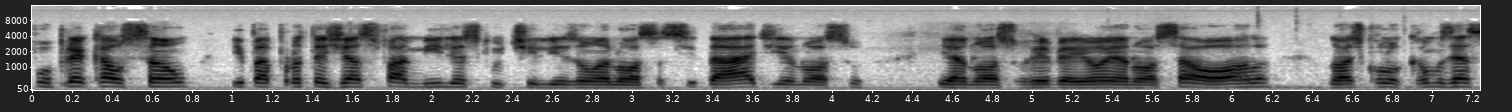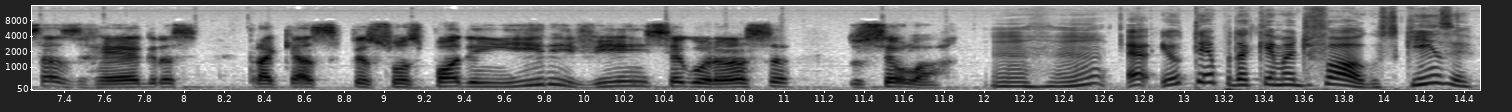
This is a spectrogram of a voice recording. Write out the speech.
por precaução e para proteger as famílias que utilizam a nossa cidade e o nosso, e a nosso Réveillon e a nossa orla, nós colocamos essas regras para que as pessoas podem ir e vir em segurança do seu lar. Uhum. É, e o tempo da queima de fogos? 15?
